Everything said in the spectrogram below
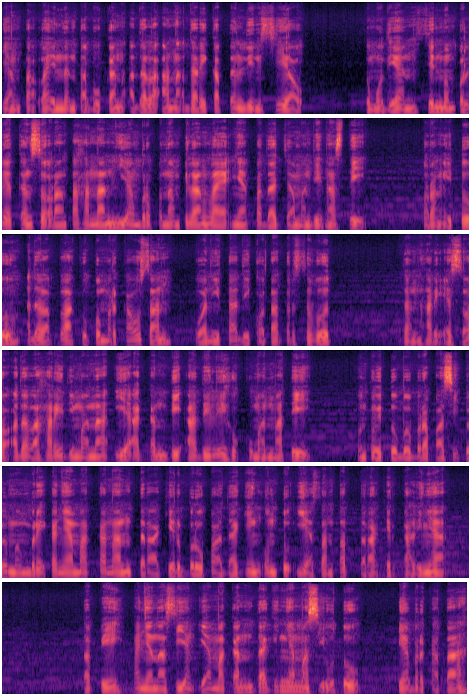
yang tak lain dan tak bukan adalah anak dari Kapten Lin Xiao. Kemudian, Xin memperlihatkan seorang tahanan yang berpenampilan layaknya pada zaman dinasti. Orang itu adalah pelaku pemerkausan wanita di kota tersebut. Dan hari esok adalah hari di mana ia akan diadili hukuman mati. Untuk itu beberapa sipil memberikannya makanan terakhir berupa daging untuk ia santap terakhir kalinya. Tapi hanya nasi yang ia makan dagingnya masih utuh. Ia berkata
